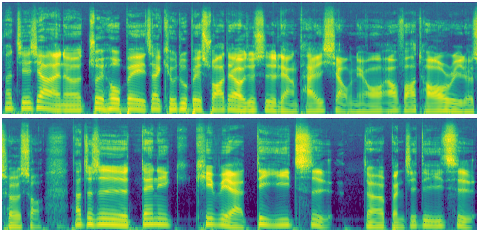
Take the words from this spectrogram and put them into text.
那接下来呢，最后被在 Q2 被刷掉的就是两台小牛 AlphaTauri 的车手。那这是 Danny Kvyat 第一次的本季第一次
